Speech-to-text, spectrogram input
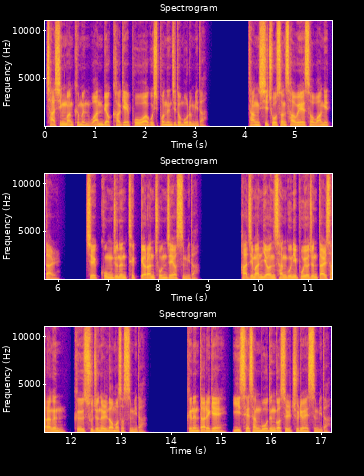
자식만큼은 완벽하게 보호하고 싶었는지도 모릅니다. 당시 조선 사회에서 왕의 딸, 즉 공주는 특별한 존재였습니다. 하지만 연산군이 보여준 딸 사랑은 그 수준을 넘어섰습니다. 그는 딸에게 이 세상 모든 것을 주려 했습니다.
